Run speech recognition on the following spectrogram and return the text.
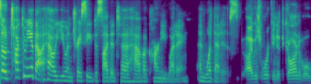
So, talk to me about how you and Tracy decided to have a carny wedding and what that is. I was working at the carnival.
